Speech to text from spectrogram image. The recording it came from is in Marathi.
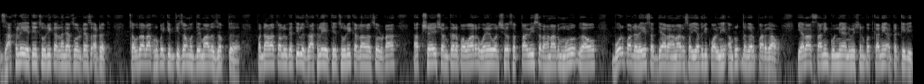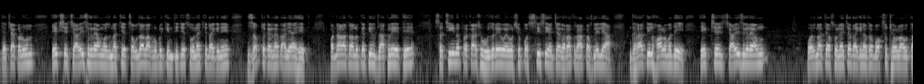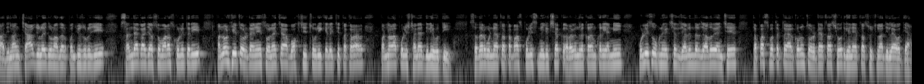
झाखले येथे चोरी करणाऱ्या चोरट्यास अटक. चौदा लाख रुपये किमतीचा मुद्देमाल जप्त. पन्हाळा तालुक्यातील जाखले येथे चोरी करणारा चोरटा अक्षय शंकर पवार वयवर्ष सत्तावीस राहणार मूळ गाव बोरपाडळे सध्या राहणार सह्याद्री कॉलनी अमृतनगर पारगाव. याला स्थानिक गुन्हे अन्वेषण पथकाने अटक केली. त्याच्याकडून एकशे चाळीस ग्रॅम वजनाचे चौदा लाख रुपये किमतीचे सोन्याचे दागिने जप्त करण्यात आले आहेत. पन्हाळा तालुक्यातील जाखले येथे सचिन प्रकाश हुजरे वयवर्ष पस्तीस यांच्या घरात राहत असलेल्या घरातील हॉलमध्ये एकशे चाळीस ग्रॅम वजनाच्या सोन्याच्या दागिन्याचा बॉक्स ठेवला होता. दिनांक चार जुलै दोन हजार पंचवीस रोजी संध्याकाळच्या सुमारास कोणीतरी अनोळखी चोरट्याने सोन्याच्या बॉक्सची चोरी केल्याची तक्रार पन्हाळा पोलीस ठाण्यात दिली होती. सदर गुन्ह्याचा तपास पोलीस निरीक्षक रवींद्र कळमकर यांनी पोलीस उपनिरीक्षक जालिंदर जाधव यांचे तपास पथक तयार करून चोरट्याचा शोध घेण्याच्या सूचना दिल्या होत्या.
